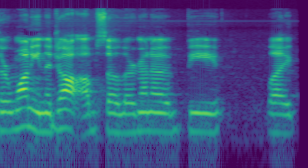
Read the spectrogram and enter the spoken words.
they're wanting the job, so they're gonna be like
